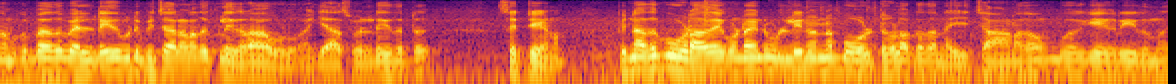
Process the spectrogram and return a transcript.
നമുക്കിപ്പോൾ അത് വെൽഡ് ചെയ്ത് പിടിപ്പിച്ചാലാണ് അത് ക്ലിയർ ആവുള്ളൂ. ആ ഗ്യാസ് വെൽഡ് ചെയ്തിട്ട് സെറ്റ് ചെയ്യണം. പിന്നെ അത് കൂടാതെ കൊണ്ട് അതിന്റെ ഉള്ളിൽ തന്നെ ബോൾട്ടുകളൊക്കെ തന്നെ ഈ ചാണകം കയറി ഇരുന്ന്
